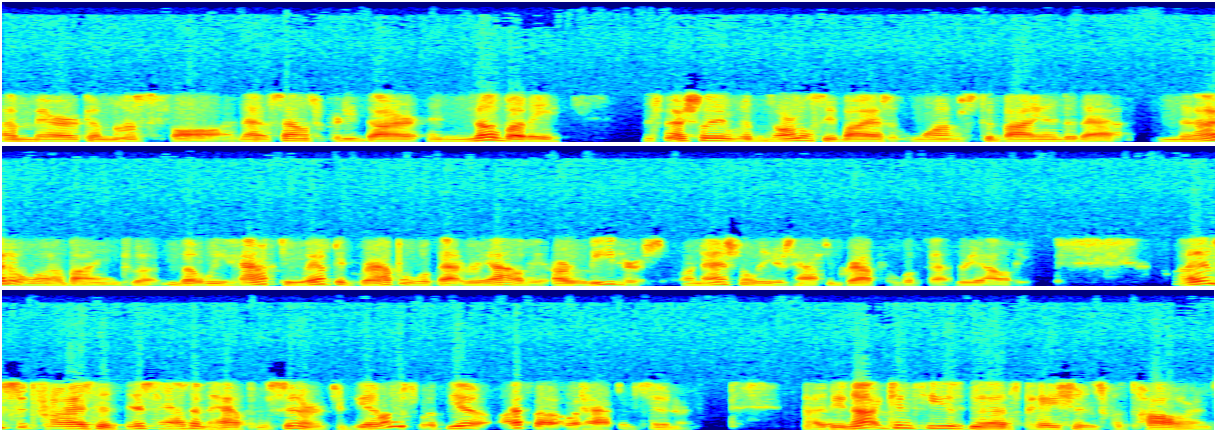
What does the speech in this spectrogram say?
America must fall. And that sounds pretty dire, and nobody, especially with normalcy bias, wants to buy into that. And I don't want to buy into it, but we have to. We have to grapple with that reality. Our leaders, our national leaders, have to grapple with that reality. I am surprised that this hasn't happened sooner. To be honest with you, I thought it would happen sooner. I do not confuse God's patience with tolerance.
